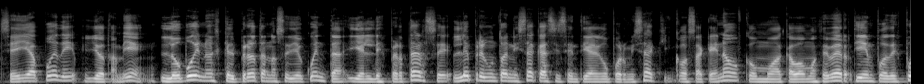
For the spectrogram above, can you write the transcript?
si ella puede, yo también. Lo bueno es que el prota no se dio cuenta y al despertarse le preguntó a Nisaka si sentía algo por Misaki, cosa que no, como acabamos de ver. Tiempo después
